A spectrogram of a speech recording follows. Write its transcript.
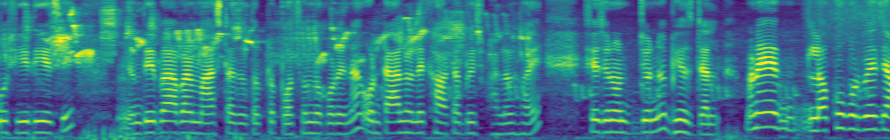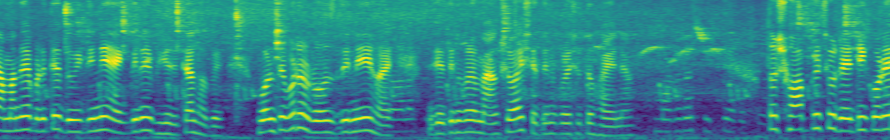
বসিয়ে দিয়েছি। দেবা আবার মাছটা যতটা পছন্দ করে না ওর ডাল হলে খাওয়াটা বেশ ভালো হয়। সেজন্য ওর জন্য ভেজ ডাল। মানে লক্ষ্য করবে যে আমাদের বাড়িতে দুই দিনে একদিনে ভেজ ডাল হবে। বলতে পারো রোজ দিনেই হয়। যেদিন করে মাংস হয় সেদিন করে শুধু হয় না। তো সব কিছু রেডি করে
